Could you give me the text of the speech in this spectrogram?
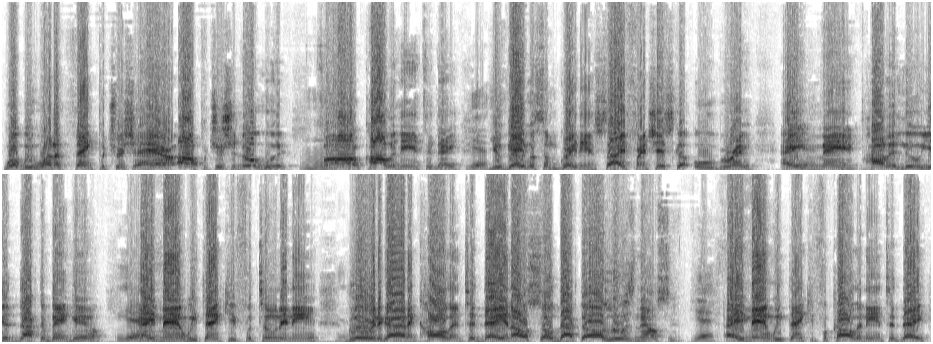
what we want to thank Patricia Harrell, uh, Patricia Norwood for uh, calling in today. Yes. You gave us some great insight. Francesca Ubre. Amen. Hallelujah. Dr. Bengel. Yes. Amen. We thank you for tuning in. Glory to God and calling today. And also Dr. uh, Lewis Nelson. Yes. Amen. We thank you for calling in today.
